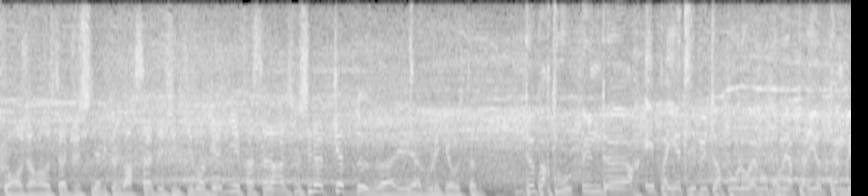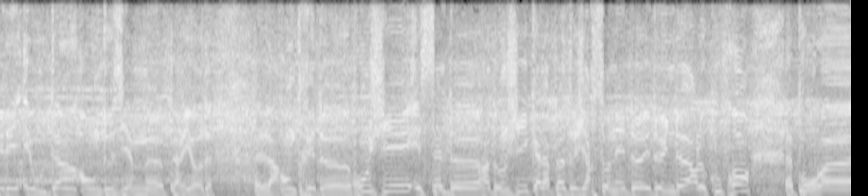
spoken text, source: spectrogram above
Florent Germain au stade. Je signale que le Barça a définitivement gagné face à la Real Sociedad 4-2. Allez, à vous les gars au stade. Deux partout, Under et Payet les buteurs pour l'OM en première période, Pembele et Oudin en deuxième euh, période. La rentrée de Rongier et celle de Radonjic à la place de Gerson et de, et de Under. Le coup franc euh, pour euh,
